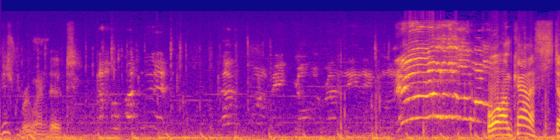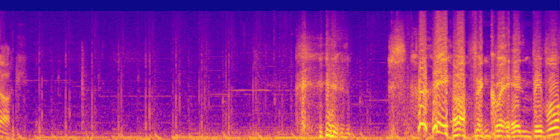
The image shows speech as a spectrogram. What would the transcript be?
Just ruined it. Well, I'm kind of stuck. Hurry up and quit hitting people.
